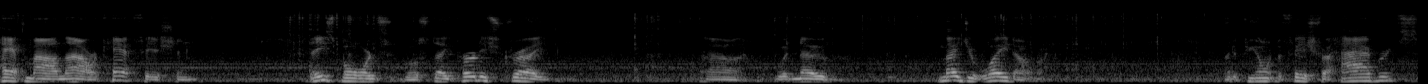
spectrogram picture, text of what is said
half mile an hour catfishing, these boards will stay pretty straight uh, with no major weight on them. But if you want to fish for hybrids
